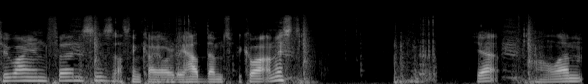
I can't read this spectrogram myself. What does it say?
Two iron furnaces? I think I already had them to be quite honest. Yeah, I'll um,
